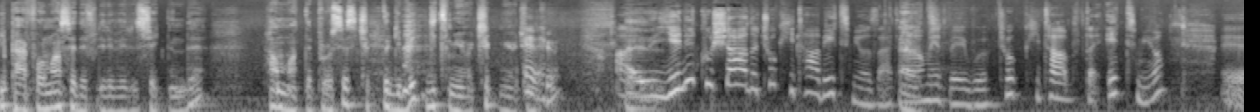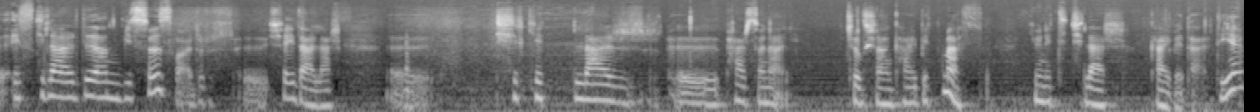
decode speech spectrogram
bir performans hedefleri veririz şeklinde ham madde proses çıktı gibi gitmiyor, çıkmıyor çünkü. Evet. Yeni kuşağa da çok hitap etmiyor zaten evet. Ahmet Bey bu. Çok hitap da etmiyor. Ee, eskilerden bir söz vardır. Ee, şey derler. E, şirketler e, personel çalışan kaybetmez. Yöneticiler kaybeder diye.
